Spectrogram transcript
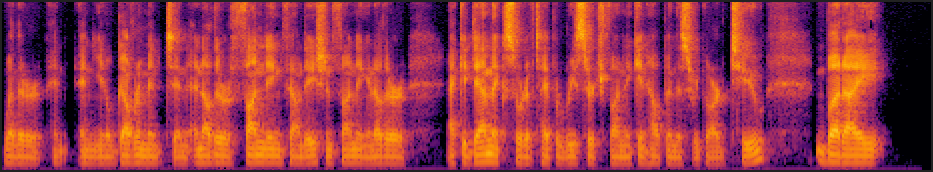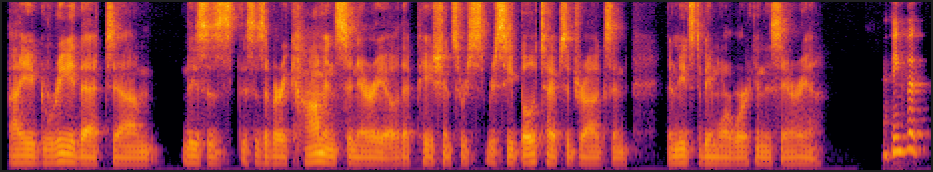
whether and, and you know government and, and other funding, foundation funding, and other academic sort of type of research funding can help in this regard too. But I I agree that um, this is this is a very common scenario that patients re- receive both types of drugs, and there needs to be more work in this area. I think that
